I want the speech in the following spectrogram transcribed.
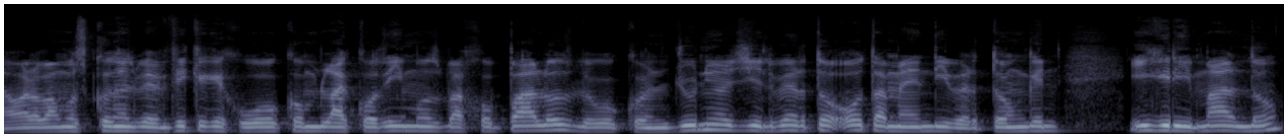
ahora vamos con el Benfica que jugó con Blaco Dimos bajo palos, luego con Junior Gilberto, Otamendi, Bertongen y Grimaldo.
